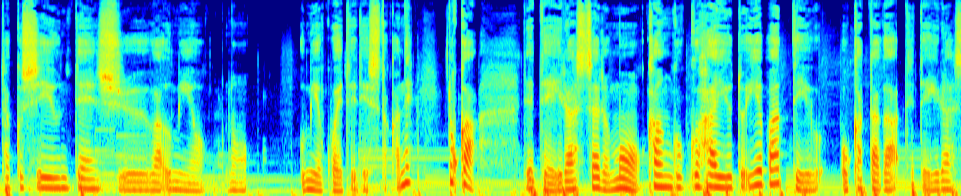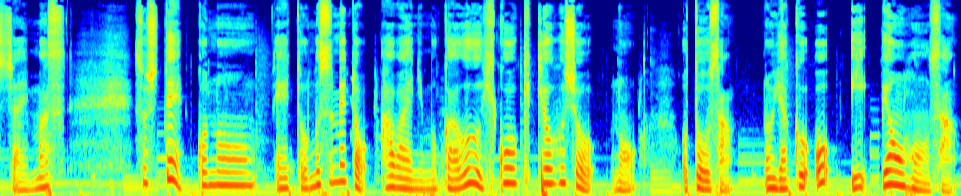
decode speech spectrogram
タクシー運転手は海をの海を越えてでしたかねとか出ていらっしゃるもう韓国俳優といえばっていうお方が出ていらっしゃいます。そしてこの、えーと、娘とハワイに向かう飛行機恐怖症のお父さんの役をイ・ビョンホンさん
